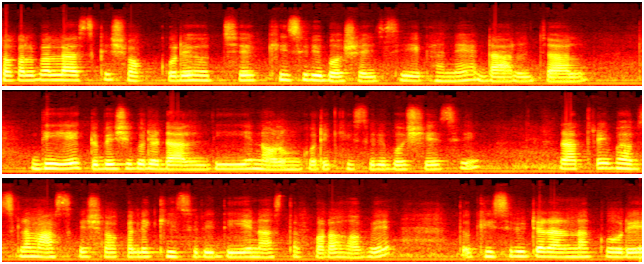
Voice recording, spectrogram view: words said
সকালবেলা আজকে শখ করে হচ্ছে খিচুড়ি বসাইছি এখানে, ডাল, চাল দিয়ে একটু বেশি করে ডাল দিয়ে নরম করে খিচুড়ি বসিয়েছি। রাত্রেই ভাবছিলাম আজকে সকালে খিচুড়ি দিয়ে নাস্তা করা হবে। তো খিচুড়িটা রান্না করে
